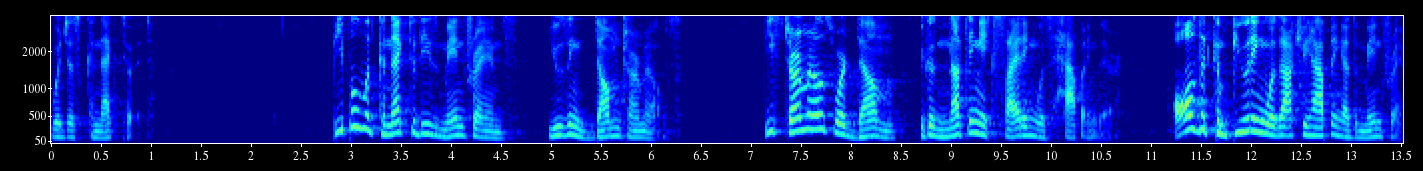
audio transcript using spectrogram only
would just connect to it. People would connect to these mainframes using dumb terminals. These terminals were dumb because nothing exciting was happening there. All the computing was actually happening at the mainframe.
